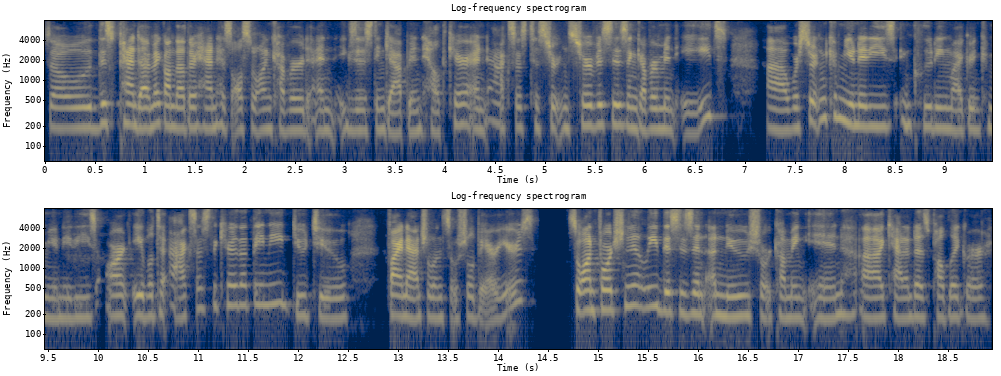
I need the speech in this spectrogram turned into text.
So, this pandemic, on the other hand, has also uncovered an existing gap in healthcare and access to certain services and government aids, uh, where certain communities, including migrant communities, aren't able to access the care that they need due to financial and social barriers. So, unfortunately, this isn't a new shortcoming in uh, Canada's public or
